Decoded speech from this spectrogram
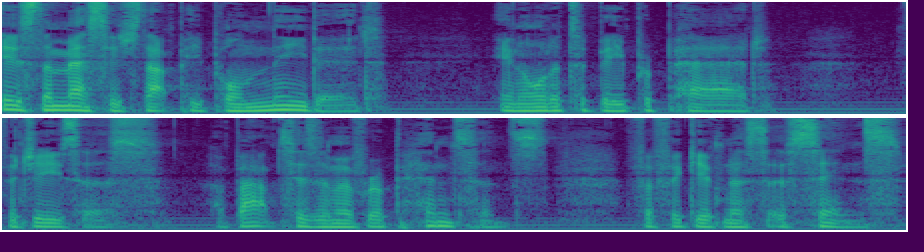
is the message that people needed in order to be prepared for Jesus a baptism of repentance for forgiveness of sins.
